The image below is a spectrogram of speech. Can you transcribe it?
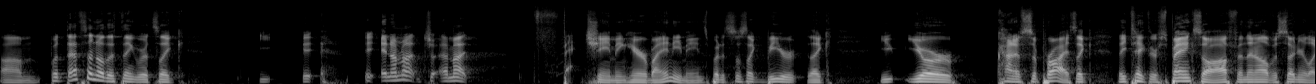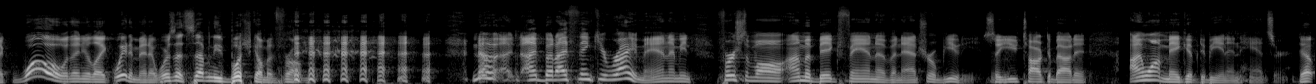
um, but that's another thing where it's like, it, it, and I'm not I'm not fat shaming here by any means, but it's just like be your like you you're kind of surprised. Like they take their Spanx off, and then all of a sudden you're like, whoa! And then you're like, wait a minute, where's that '70s bush coming from? No, I, I. But I think you're right, man. I mean, first of all, I'm a big fan of a natural beauty. So mm-hmm. you talked about it. I want makeup to be an enhancer. Yep.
